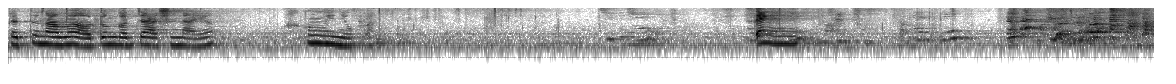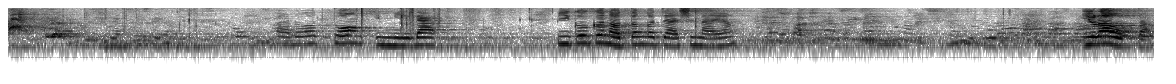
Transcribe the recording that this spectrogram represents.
베트남은 어떤 건지 아시나요? 흥민이 오빠. 땡. 바로 동입니다. 미국은 어떤 건지 아시나요? 유라 오빠.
